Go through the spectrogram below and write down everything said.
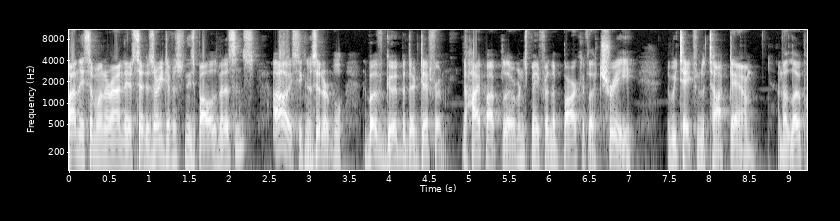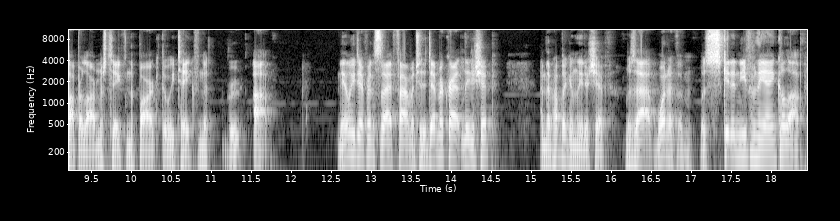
Finally, someone around there said, Is there any difference between these bottles of medicines? Oh, I see, considerable. They're both good, but they're different. The high popularum is made from the bark of a tree that we take from the top down, and the low popularum is taken from the bark that we take from the root up. And the only difference that I found between the Democrat leadership and the Republican leadership was that one of them was skidding you from the ankle up,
